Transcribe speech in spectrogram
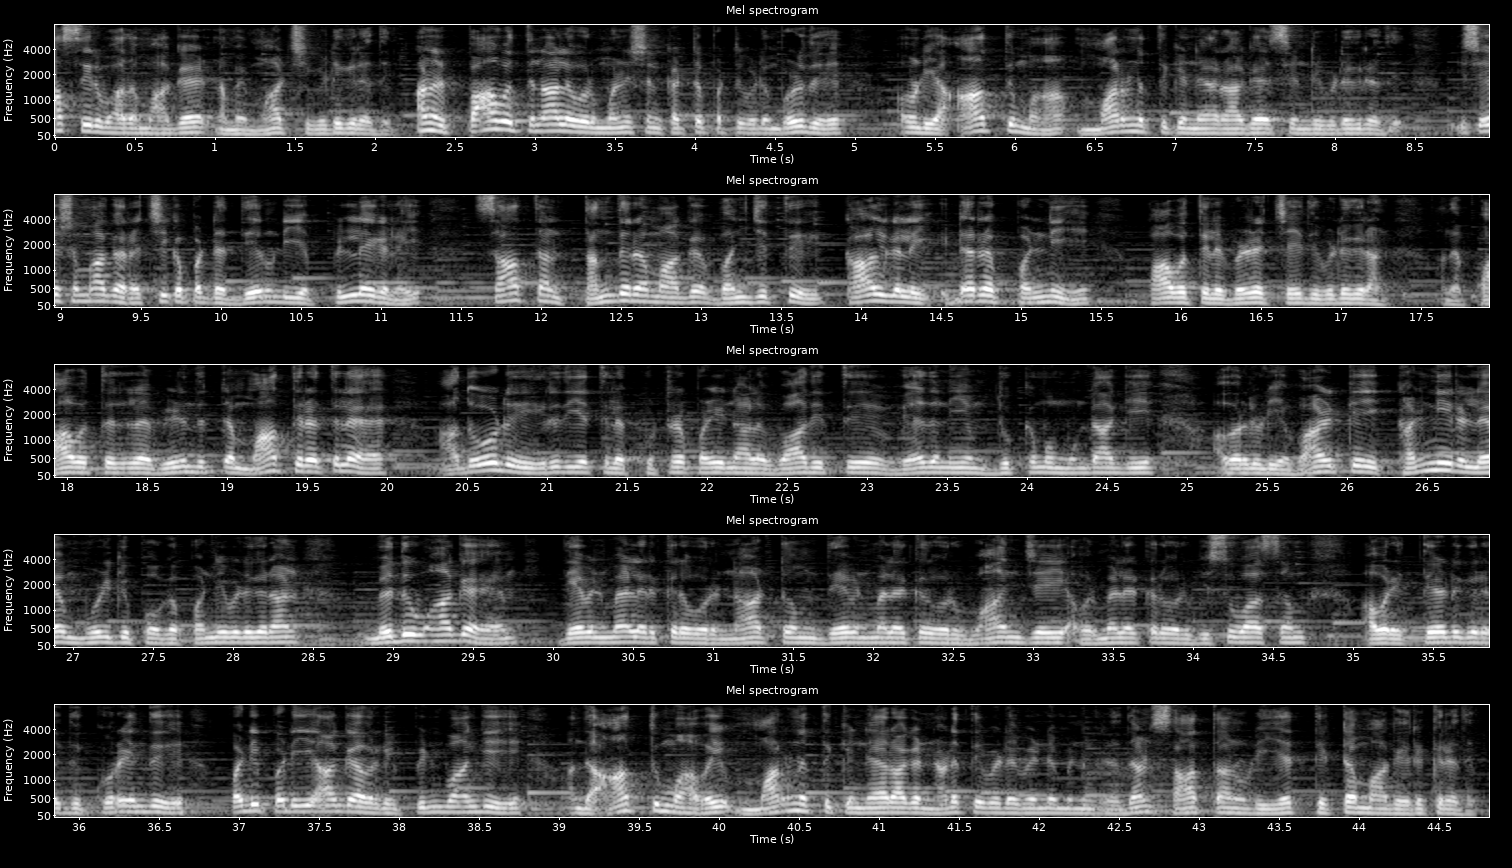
ஆசீர்வாதமாக நம்மை மாற்றி விடுகிறது ஆனால் பாவத்தினால ஒரு மனுஷன் கட்டுப்பட்டு விடும் பொழுது அவனுடைய ஆத்மா மரணத்துக்கு நேராக சென்று விடுகிறது. விசேஷமாக ரட்சிக்கப்பட்ட தேவனுடைய பிள்ளைகளை சாத்தான் தந்திரமாக வஞ்சித்து கால்களை இடற பண்ணி பாவத்தில் விழச் செய்து விடுகிறான். அந்த பாவத்தில் விழுந்துட்ட மாத்திரத்தில் அதோடு இருதயத்தில் குற்றப்பழினால் வாதித்து வேதனையும் துக்கமும் உண்டாகி அவர்களுடைய வாழ்க்கை கண்ணீரில் மூழ்கி போக பண்ணிவிடுகிறான் மெதுவாக தேவன் மேலே இருக்கிற ஒரு நாட்டம் தேவன் மேலே இருக்கிற ஒரு வாஞ்சை அவர் மேலே இருக்கிற ஒரு விசுவாசம் அவரை தேடுகிறது குறைந்து படிப்படியாக அவர்கள் பின்வாங்கி அந்த ஆத்துமாவை மரணத்துக்கு நேராக நடத்திவிட வேண்டும் என்கிறது தான் சாத்தானுடைய திட்டமாக இருக்கிறது.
